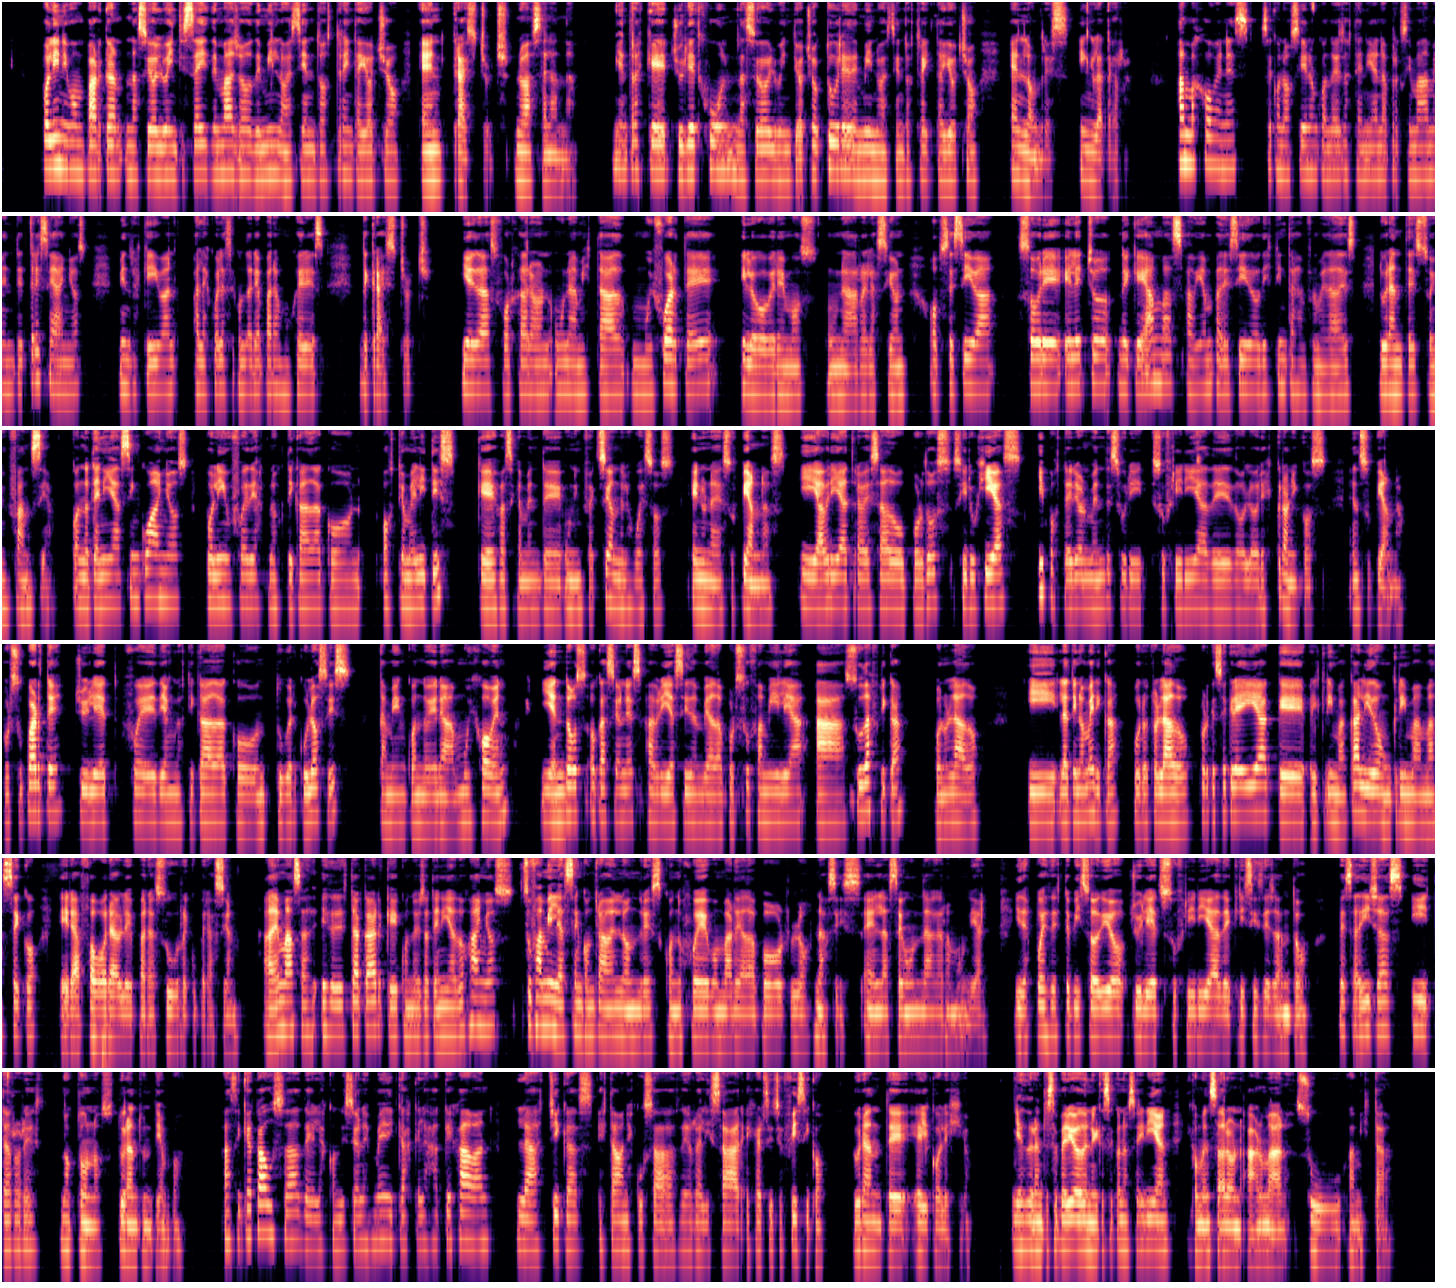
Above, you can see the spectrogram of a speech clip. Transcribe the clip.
Pauline Yvonne Parker nació el 26 de mayo de 1938 en Christchurch, Nueva Zelanda, mientras que Juliette Hull nació el 28 de octubre de 1938 en Londres, Inglaterra. Ambas jóvenes se conocieron cuando ellas tenían aproximadamente 13 años, mientras que iban a la escuela secundaria para mujeres de Christchurch. Y ellas forjaron una amistad muy fuerte y luego veremos una relación obsesiva sobre el hecho de que ambas habían padecido distintas enfermedades durante su infancia. Cuando tenía cinco años, Pauline fue diagnosticada con osteomelitis, que es básicamente una infección de los huesos en una de sus piernas, y habría atravesado por dos cirugías y posteriormente sufriría de dolores crónicos en su pierna. Por su parte, Juliet fue diagnosticada con tuberculosis, también cuando era muy joven, y en dos ocasiones habría sido enviada por su familia a Sudáfrica, por un lado, y Latinoamérica, por otro lado, porque se creía que el clima cálido, un clima más seco, era favorable para su recuperación. Además, es de destacar que cuando ella tenía dos años, su familia se encontraba en Londres cuando fue bombardeada por los nazis en la Segunda Guerra Mundial. Y después de este episodio, Juliet sufriría de crisis de llanto, pesadillas y terrores nocturnos durante un tiempo. Así que a causa de las condiciones médicas que las aquejaban, las chicas estaban excusadas de realizar ejercicio físico durante el colegio. Y es durante ese periodo en el que se conocerían y comenzaron a armar su amistad.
